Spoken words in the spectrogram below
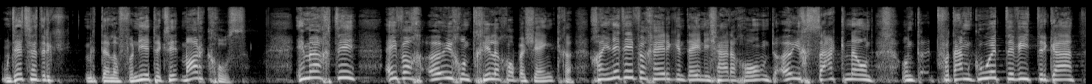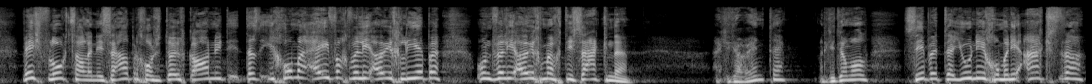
Und jetzt hat er mir telefoniert und gesagt, Markus, ich möchte einfach euch und die Kirche beschenken. Kann ich nicht einfach irgendwann herkommen und euch segnen und, und von dem Guten weitergeben? Weißt du, Flugzahlen ich selber kostet euch gar nichts. ich komme einfach, weil ich euch liebe und weil ich euch möchte segnen. Ich sage, ja, wente. Ich sage, ja mal, 7. Juni komme ich extra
